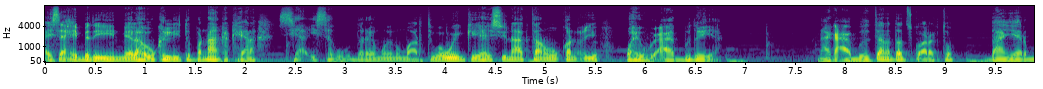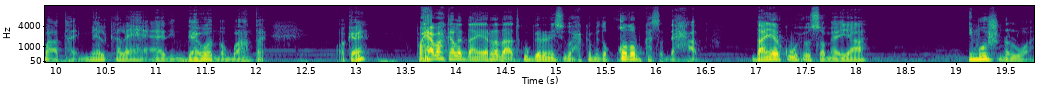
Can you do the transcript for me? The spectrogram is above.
ay saaxiibada yihiin meelaha uu ka liito banaanka keena si a isaga u dareemo inuu maaragtay waaweynka yahay si naagtan uu qanciyo waay uu caabudaya. Naag caabuditaan haddaad isku aragto daanyeer baa tahay. Meel kale ha aadin daawaadna u baahan tahay. Okay waxyaabaha kale daanyarada aad ku garanaysid waxaa ka mid a qodobka saddexaad. Daanyarku wuxuu sameeyaa emotional waa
